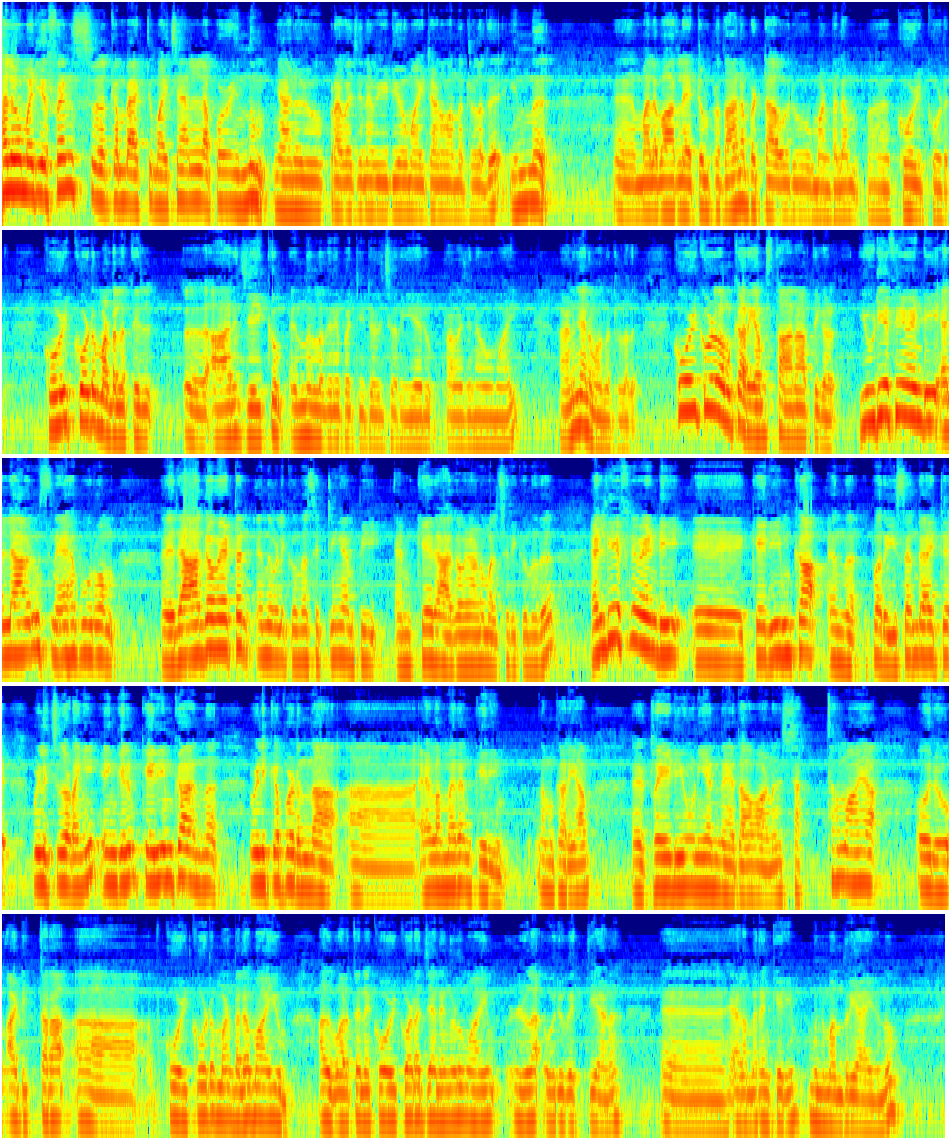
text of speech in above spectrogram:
Hello my dear friends welcome back to my channel അപ്പോൾ ഇന്നും ഞാനൊരു പ്രവചന വീഡിയോയുമായിട്ടാണ് വന്നിട്ടുള്ളത്. ഇന്ന് മലബാറിലെ ഏറ്റവും പ്രധാനപ്പെട്ട ഒരു മണ്ഡലം കോഴിക്കോട്. കോഴിക്കോട് മണ്ഡലത്തിൽ ആര് ജയിക്കും എന്നുള്ളതിനെ പറ്റിയിട്ടൊരു ചെറിയൊരു പ്രവചനവുമായി ആണ് ഞാൻ വന്നിട്ടുള്ളത്. കോഴിക്കോട് നമുക്കറിയാം സ്ഥാനാർത്ഥികൾ. യു ഡി എഫിന് വേണ്ടി എല്ലാവരും സ്നേഹപൂർവം രാഘവേട്ടൻ എന്ന് വിളിക്കുന്ന sitting M P M K രാഘവനാണ് മത്സരിക്കുന്നത്. എൽ ഡി എഫിന് വേണ്ടി കരീംക എന്ന് ഇപ്പൊ റീസെന്റ് ആയിട്ട് വിളിച്ചു തുടങ്ങി. എങ്കിലും കരീം ക എന്ന് വിളിക്കപ്പെടുന്ന എളമരം കരീം നമുക്കറിയാം. ട്രേഡ് യൂണിയൻ നേതാവാണ്. ശക്തമായ ഒരു അടിത്തറ കോഴിക്കോട് മണ്ഡലമായും അതുപോലെ തന്നെ കോഴിക്കോട് ജനങ്ങളുമായും ഉള്ള ഒരു വ്യക്തിയാണ് എളമരം കരീം മുൻ മന്ത്രിയായിരുന്നു.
